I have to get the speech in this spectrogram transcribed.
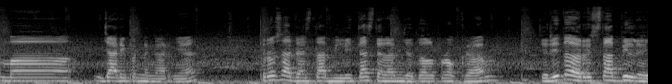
mencari pendengarnya terus ada stabilitas dalam jadwal program. Jadi itu harus stabil ya.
